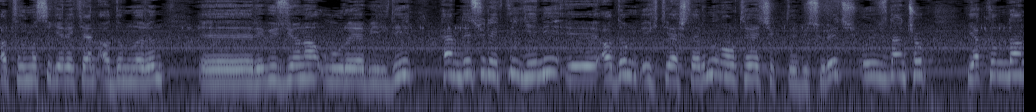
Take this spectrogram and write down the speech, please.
atılması gereken adımların e, revizyona uğrayabildiği hem de sürekli yeni e, adım ihtiyaçlarının ortaya çıktığı bir süreç. O yüzden çok yakından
